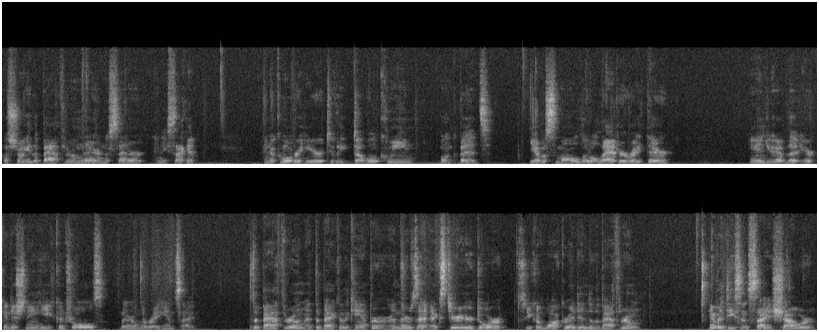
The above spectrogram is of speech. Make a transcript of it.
I'll show you the bathroom there in the center in a second. And you'll come over here to the double queen bunk beds. You have a small little ladder right there. And you have the air conditioning heat controls there on the right hand side. The bathroom at the back of the camper, and there's that exterior door so you can walk right into the bathroom. You have a decent sized shower,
